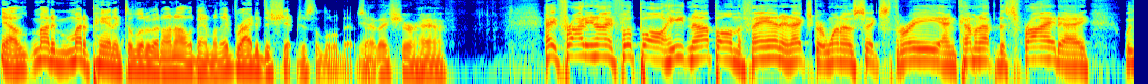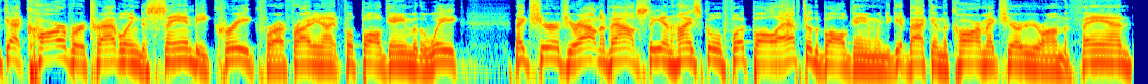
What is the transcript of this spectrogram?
Yeah, might have might have panicked a little bit on Alabama. They've righted the ship just a little bit. So. Yeah, they sure have. Hey, Friday night football heating up on the fan and extra 1063. And coming up this Friday, we've got Carver traveling to Sandy Creek for our Friday night football game of the week. Make sure if you're out and about seeing high school football after the ball game, when you get back in the car, make sure you're on the fan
